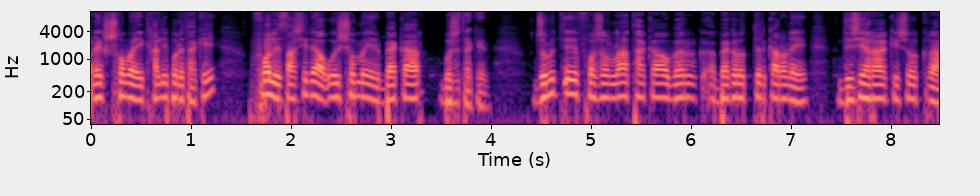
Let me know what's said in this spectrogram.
অনেক সময় খালি পড়ে থাকে, ফলে চাষিরা ওই সময়ের বেকার বসে থাকেন। জমিতে ফসল না থাকা বেকারত্বের কারণে দিশেহারা কৃষকরা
